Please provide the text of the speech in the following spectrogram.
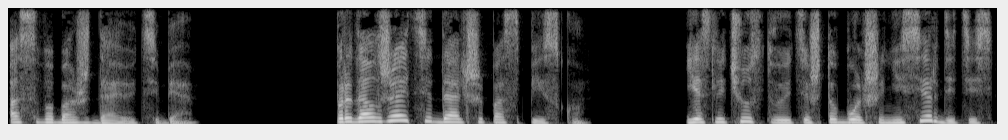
освобождаю тебя». Продолжайте дальше по списку. Если чувствуете, что больше не сердитесь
